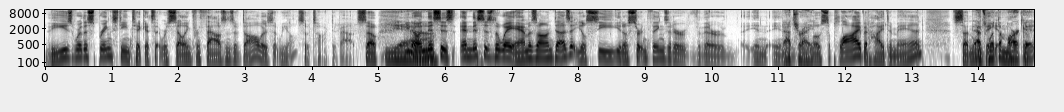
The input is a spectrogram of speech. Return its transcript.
These were the Springsteen tickets that were selling for thousands of dollars that we also talked about. So, you know, and this is and this is the way Amazon does it. You'll see, you know, certain things that are that are in in That's right. low supply but high demand. Suddenly That's what the market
